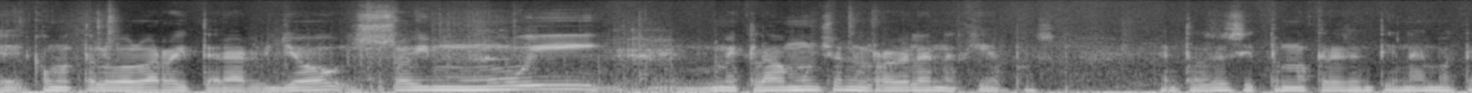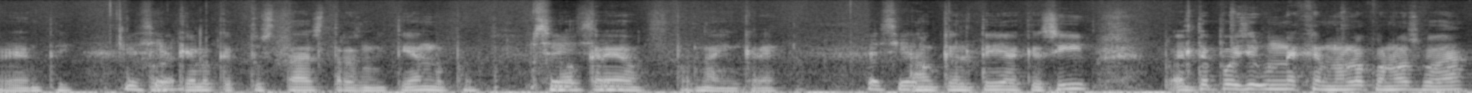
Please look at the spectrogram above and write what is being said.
eh, como te lo vuelvo a reiterar, yo soy muy, me clavo mucho en el rollo de la energía, pues. Entonces, si tú no crees en ti, nadie va a creer en ti. Es Porque cierto. lo que tú estás transmitiendo, pues. Sí, no sí. creo, pues nadie cree. Es cierto. Aunque él te diga que sí, él te puede decir un ejemplo, no lo conozco, ¿verdad?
